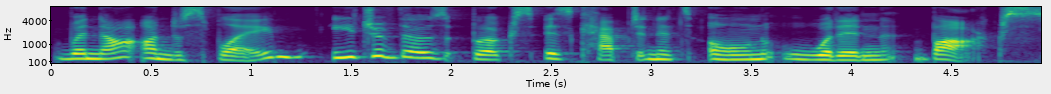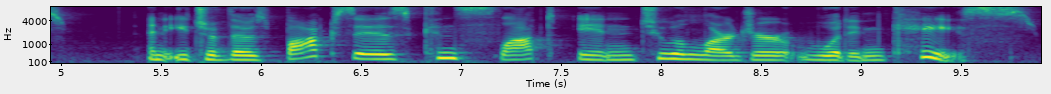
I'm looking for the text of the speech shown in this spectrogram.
When not on display, each of those books is kept in its own wooden box, and each of those boxes can slot into a larger wooden case.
